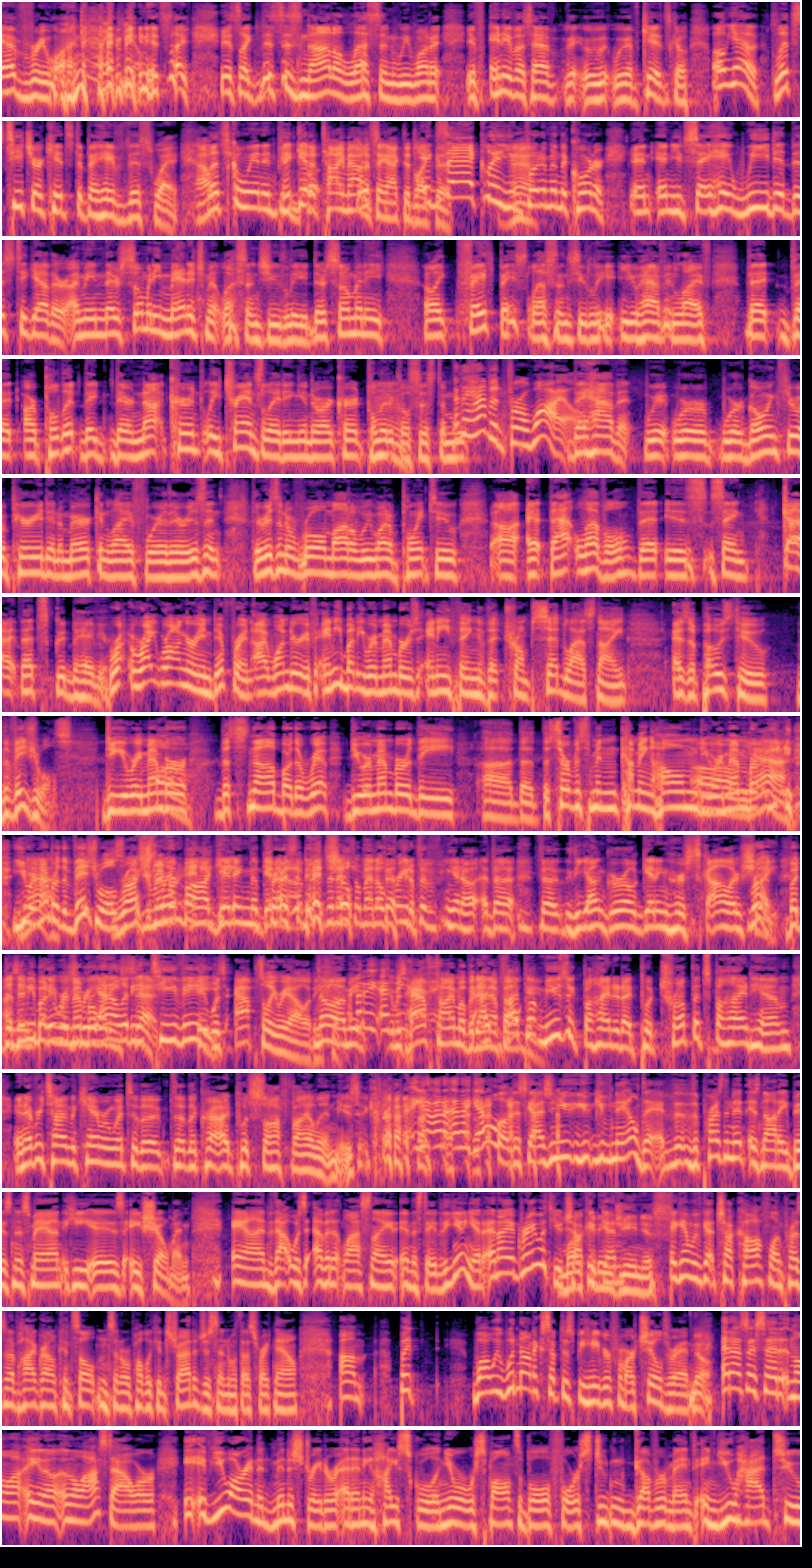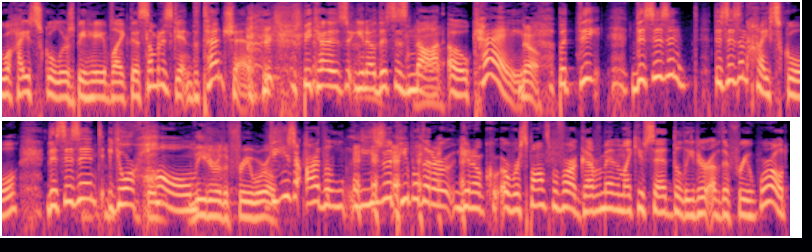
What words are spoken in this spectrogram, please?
Everyone. I you. mean, it's like it's like this is not a lesson we want to. If any of us have we have kids, go, oh yeah, let's teach our kids to behave this way. Ouch. Let's go in and be, They'd get a timeout if they acted like this. exactly. You'd Yeah. put them in the corner and and you'd say, hey, we did this together. I mean, there's so many management lessons you lead. There's so many like faith based lessons you lead, you have in life that that are polit- they they're not currently translating into our current political mm. system. And they haven't for a while. They haven't. We, we're we're going through a period in American life where there isn't there isn't a role model we want to point to uh, at that level that is saying, "God, that's good behavior." Right, right, wrong, or indifferent. I wonder if anybody remembers anything that Trump said last night, as opposed to the visuals. Do you remember Oh. the snub or the rip? Do you remember the uh, the the serviceman coming home? Do you Oh, remember? yeah. You, you Yeah. remember the visuals? Rush you remember Limbaugh anything- getting the a presidential, presidential medal of freedom. the- you know, the, the the young girl getting her scholarship. Right, but does I mean, anybody it was remember reality what he said? TV? It was absolutely reality. No, show. I mean- But I- I it was think- halftime of an I- NFL if I game. put music behind it, I'd put trumpets behind him, and every time the camera went to the to the crowd, I'd put soft violin music. you know, and, and I get all of this, guys, and you, you you've nailed it. The, the president is not a businessman; he is a showman, and that was evident last night in the State of the Union. And I agree with you, Chuck. Again, genius. Again, we've got Chuck Coughlin, president of High Ground Consultants and a Republican strategist, in with us right now. Um, but. While we would not accept this behavior from our children, No. and as I said in the la- you know in the last hour, if you are an administrator at any high school and you were responsible for student government and you had two high schoolers behave like this, somebody's getting detention because you know this is not okay. No. but the, this isn't this isn't high school. This isn't your home. leader of the free world. These are the these are the people that are you know are responsible for our government and like you said, the leader of the free world.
